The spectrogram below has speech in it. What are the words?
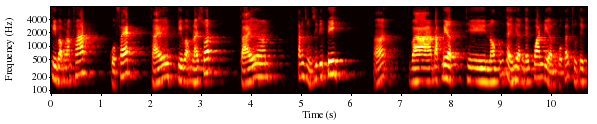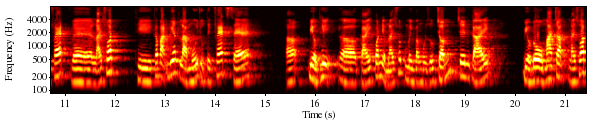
kỳ vọng lạm phát của Fed, cái kỳ vọng lãi suất cái ờ, tăng trưởng GDP Đấy. và đặc biệt thì nó cũng thể hiện cái quan điểm của các chủ tịch Fed về lãi suất thì các bạn biết là mỗi chủ tịch Fed sẽ uh, biểu thị uh, cái quan điểm lãi suất của mình bằng một dấu chấm trên cái biểu đồ ma trận lãi suất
